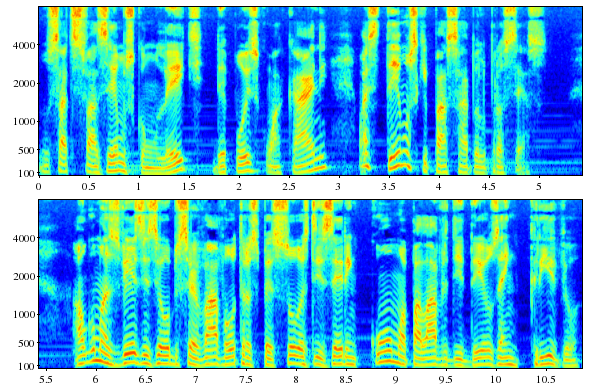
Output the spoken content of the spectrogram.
nos satisfazemos com o leite, depois com a carne, mas temos que passar pelo processo. Algumas vezes eu observava outras pessoas dizerem como a palavra de Deus é incrível,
